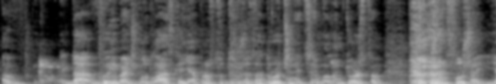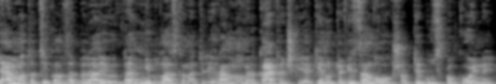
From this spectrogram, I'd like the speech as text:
А, Да, вибач, будь ласка, я просто дуже задрочений цим волонтерством. Слушай, я мотоцикл забираю, дай мені, будь ласка, на телеграм номер карточки, я кину тобі залог, щоб ти був спокійний.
